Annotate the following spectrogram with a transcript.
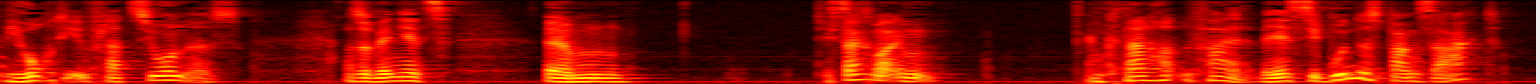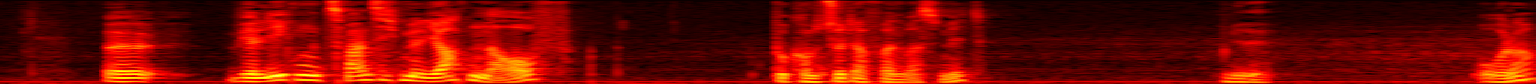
wie hoch die Inflation ist. Also wenn jetzt, ähm, ich sag's mal im, im knallharten Fall, wenn jetzt die Bundesbank sagt, äh, wir legen 20 Milliarden auf, bekommst du davon was mit? Nö. Oder?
